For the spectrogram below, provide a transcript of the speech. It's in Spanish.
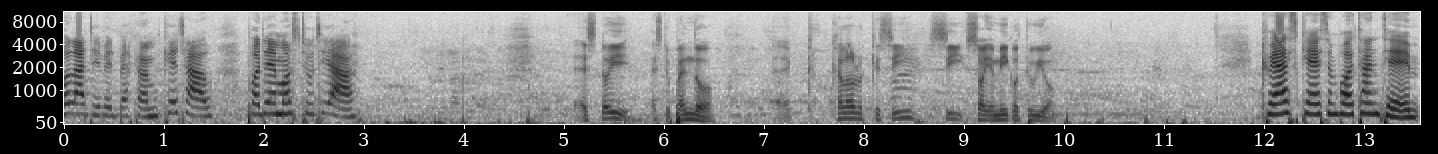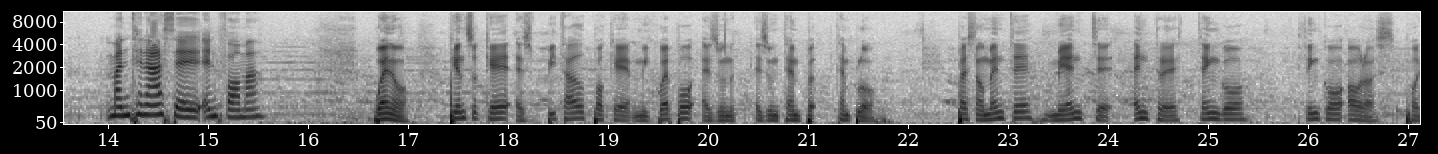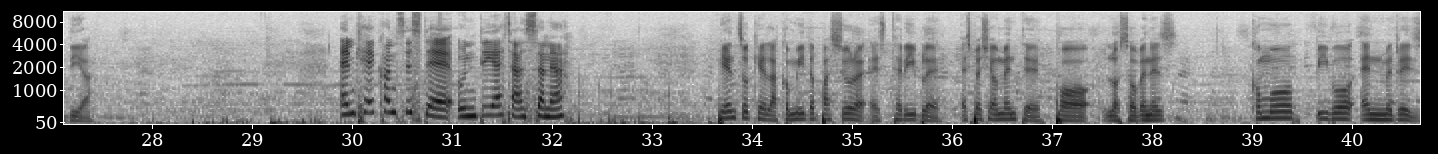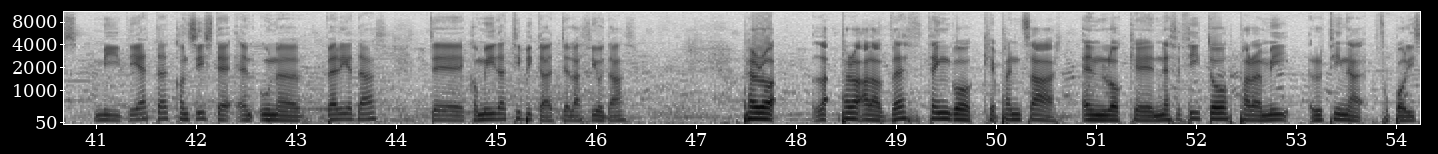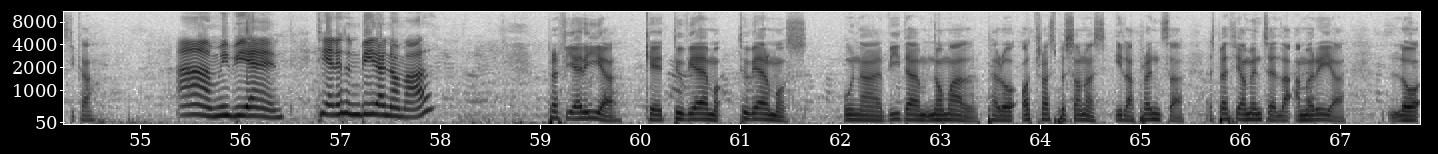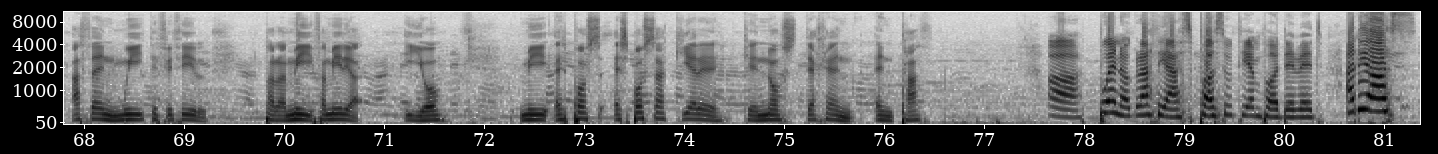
Hola David Beckham, ¿qué tal? ¿Podemos tutear? Estoy estupendo. Eh, claro que sí, sí, soy amigo tuyo. ¿Crees que es importante mantenerse en forma? Bueno, pienso que es vital porque mi cuerpo es un, es un temp- templo. Personalmente me ente- entretengo cinco horas por día. ¿En qué consiste una dieta sana? Pienso que la comida basura es terrible, especialmente por los jóvenes. Como vivo en Madrid, mi dieta consiste en una variedad de comida típica de la ciudad. Pero, la- pero a la vez tengo que pensar en lo que necesito para mi rutina futbolística. Ah, muy bien. ¿Tienes una vida normal? Preferiría que tuviéramos, una vida normal, pero otras personas y la prensa, especialmente la amarilla, lo hacen muy difícil para mi familia y yo. Mi esposa, esposa quiere que nos dejen en paz. Ah, bueno, gracias por su tiempo, David. Adiós.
